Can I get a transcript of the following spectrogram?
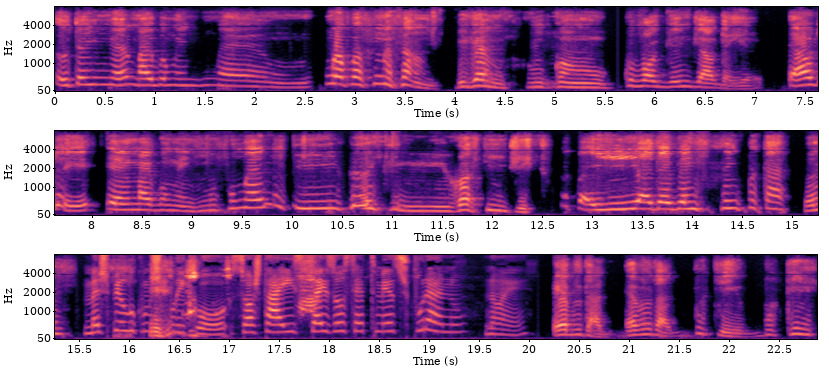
eu tenho eh, mais ou menos uma, uma aproximação, digamos, com, com, com o Valdir de aldeia. A aldeia é mais ou menos muçulmana e e gosto disto. E há 10 anos que venho para cá. Mas pelo que me explicou, só está aí seis ou sete meses por ano, não é? É verdade, é verdade. Porquê? Porque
